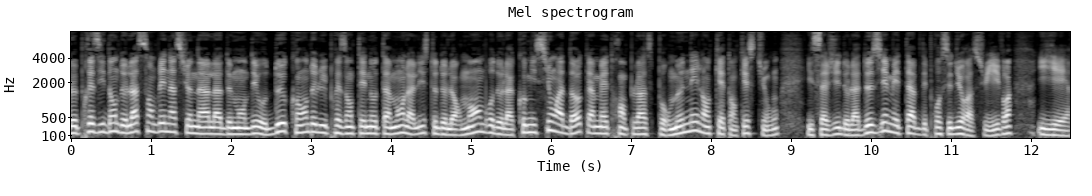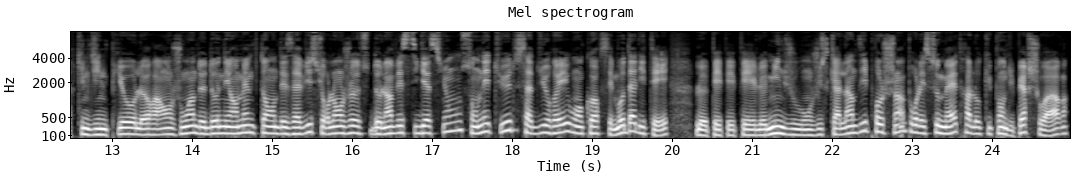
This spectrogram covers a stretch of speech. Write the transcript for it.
le président de l'Assemblée nationale a demandé aux deux camps de lui présenter notamment la liste de leurs membres de la commission ad hoc à mettre en place pour mener l'enquête en question. Il s'agit de la deuxième étape des procédures à suivre. Hier, Kim Jin-pyo a enjoint de donner en même temps des avis sur l'enjeu de l'investigation, son étude, sa durée ou encore ses modalités. Le PPP et le Minju ont jusqu'à lundi prochain pour les soumettre à l'occupant du perchoir.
